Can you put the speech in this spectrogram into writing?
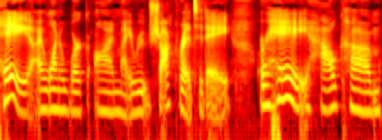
hey, I want to work on my root chakra today, or hey, how come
